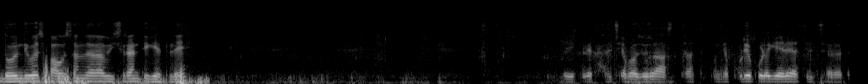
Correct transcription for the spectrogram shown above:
दोन दिवस पावसानं जरा विश्रांती घेतले. इकडे खालच्या बाजूला असतात. पण त्या पुढे पुढे गेले असतील चरत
